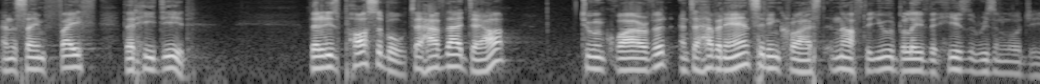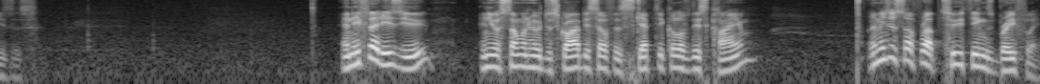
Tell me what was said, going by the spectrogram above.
and the same faith that he did. That it is possible to have that doubt, to inquire of it, and to have it answered in Christ enough that you would believe that he is the risen Lord Jesus. And if that is you, and you're someone who would describe yourself as skeptical of this claim, let me just offer up two things briefly.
